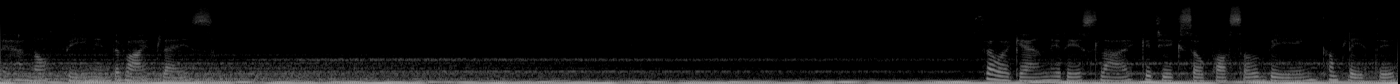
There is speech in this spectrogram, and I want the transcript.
they have not been in the right place. So again, it is like a jigsaw puzzle being completed,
